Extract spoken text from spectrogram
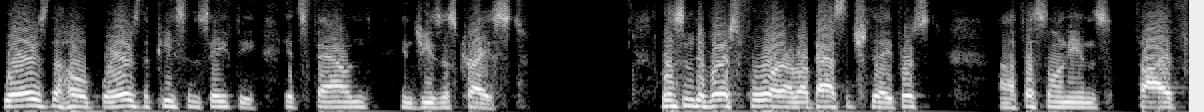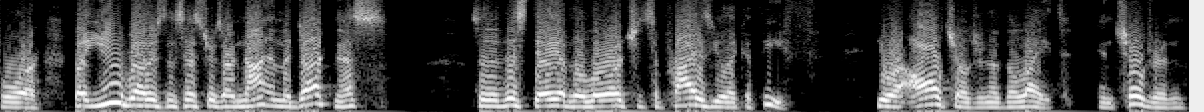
where is the hope? Where is the peace and safety? It's found in Jesus Christ. Listen to verse 4 of our passage today, First uh, Thessalonians 5 4. But you, brothers and sisters, are not in the darkness so that this day of the Lord should surprise you like a thief. You are all children of the light and children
